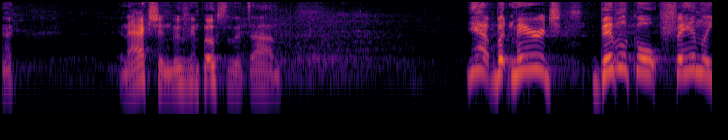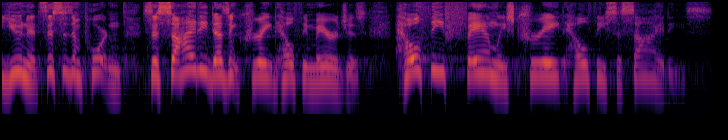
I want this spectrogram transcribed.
an action movie most of the time. Yeah, but marriage, biblical family units, this is important. Society doesn't create healthy marriages, healthy families create healthy societies.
